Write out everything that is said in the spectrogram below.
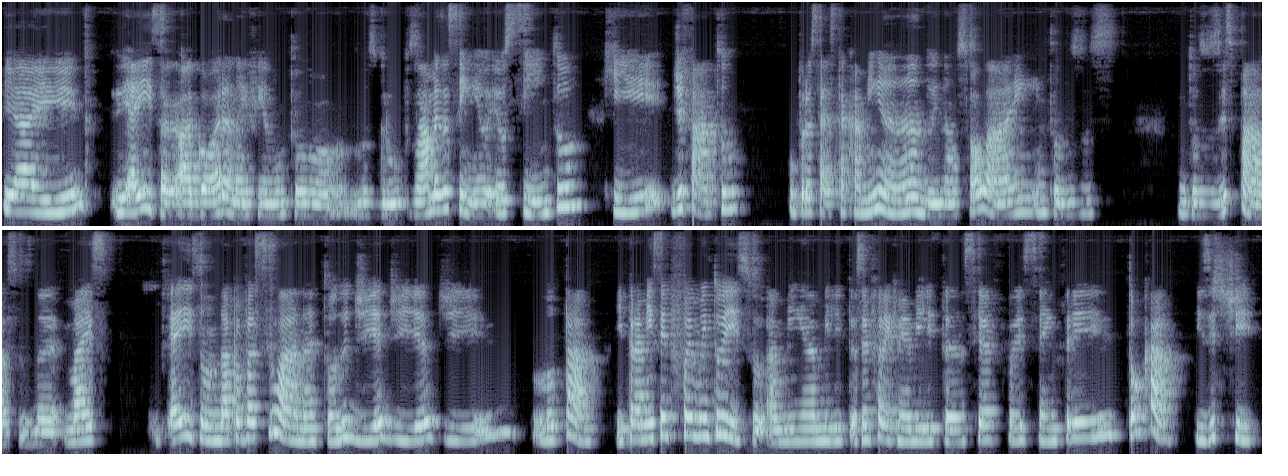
E aí, e é isso. Agora, né, enfim, eu não tô no, nos grupos lá, mas assim, eu, eu sinto que, de fato, o processo está caminhando e não só lá em, em, todos os em todos os espaços, né? Mas é isso, não dá para vacilar, né? Todo dia é dia de lutar. E para mim sempre foi muito isso. A minha militância, eu sempre falei que minha militância foi sempre tocar, existir,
